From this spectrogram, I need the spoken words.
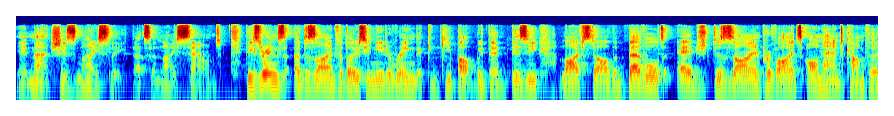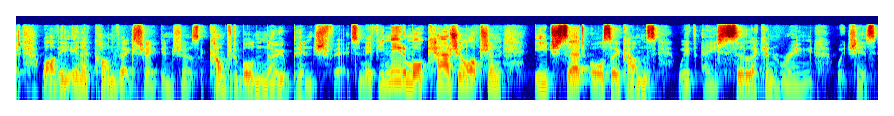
It matches nicely. That's a nice sound. These rings are designed for those who need a ring that can keep up with their busy lifestyle. The beveled edge design provides on-hand comfort, while the inner convex shape ensures a comfortable no-pinch fit. And if you need a more casual option, each set also comes with a silicone ring, which is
